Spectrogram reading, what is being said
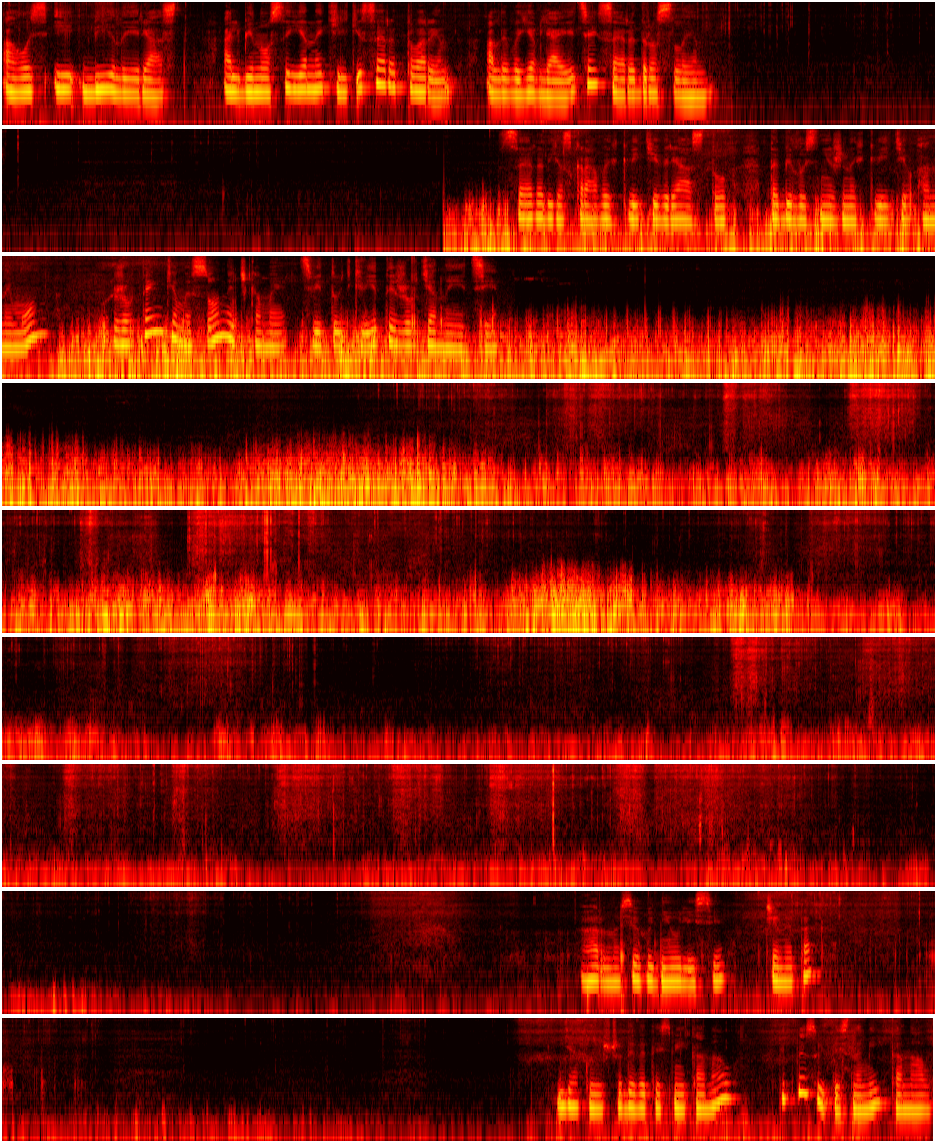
А ось і білий ряст. Альбіноси є не тільки серед тварин, але виявляється й серед рослин. Серед яскравих квітів рясту та білосніжних квітів анемон жовтенькими сонечками цвітуть квіти жовтяниці. Гарно сьогодні у лісі, чи не так? Дякую, що дивитесь мій канал. Підписуйтесь на мій канал.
